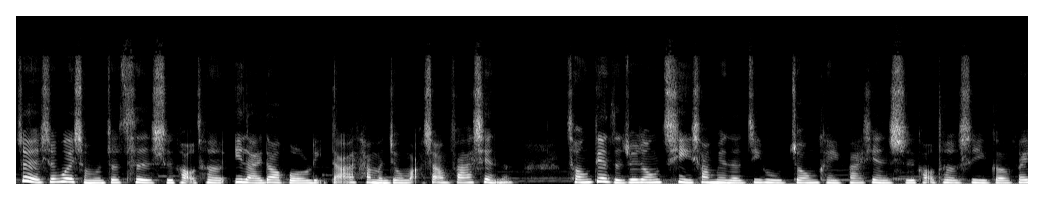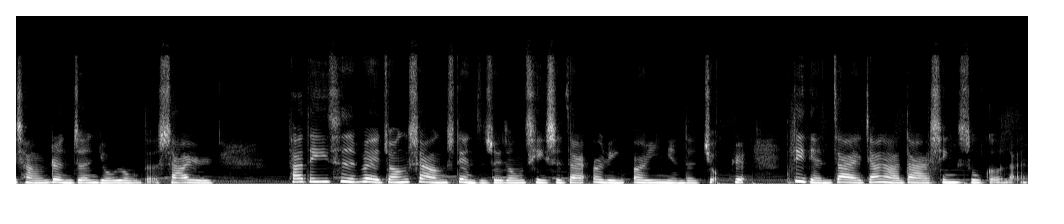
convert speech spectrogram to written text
这也是为什么这次史考特一来到佛罗里达，他们就马上发现了。从电子追踪器上面的记录中可以发现，史考特是一个非常认真游泳的鲨鱼。他第一次被装上电子追踪器是在二零二一年的九月，地点在加拿大新苏格兰。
